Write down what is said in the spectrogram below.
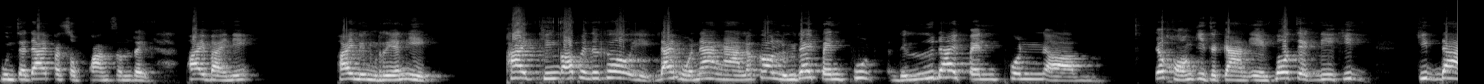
คุณจะได้ประสบความสำเร็จไพ่ใบนี้ไพ่หนึ่งเหรียญอีกไพ่ King of Pentacle อีกได้หัวหน้างานแล้วก็หรือได้เป็นผู้หรือได้เป็นคนเอ่อเจ้าของกิจการเองโปรเจกต์ดีคิดคิดได้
